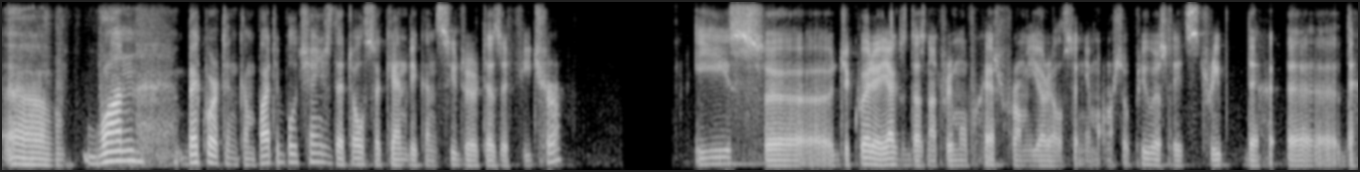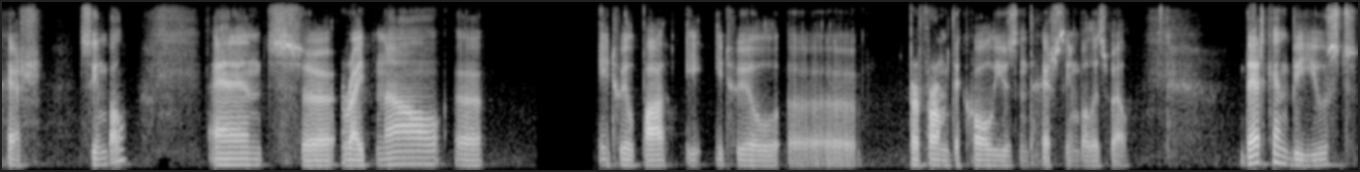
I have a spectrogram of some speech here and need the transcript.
Uh, one backward incompatible change that also can be considered as a feature is uh, jQuery Ajax does not remove hash from URLs anymore. So previously it stripped the uh, the hash symbol, and uh, right now uh, it will it will uh, perform the call using the hash symbol as well. That can be used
